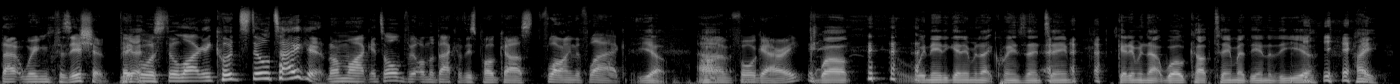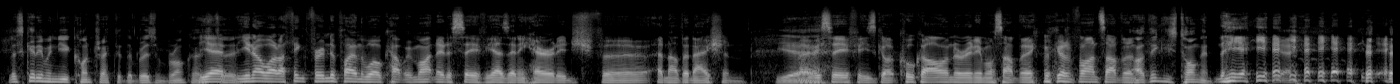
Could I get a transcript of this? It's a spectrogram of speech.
that wing position. People Yeah. were still like, he could still take it. And I'm like, it's all on the back of this podcast, flying the flag yeah. Um, for Gary. Well, we need to get him in that Queensland team, get him in that World Cup team at the end of the year. Hey, let's get him a new contract at the Brisbane Broncos Yeah, too. you know what? I think for him to play in the World Cup, we might need to see if he has any heritage for another nation. Yeah. Maybe see if he's got Cook Islander in him or something. We've got to find something. I think he's Tongan. Yeah, yeah, yeah, yeah, yeah.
